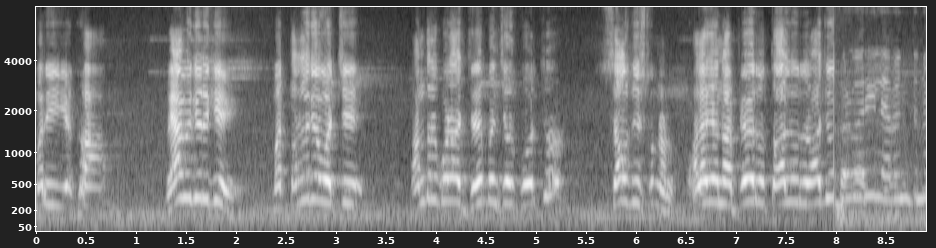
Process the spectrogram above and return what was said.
మరి ఈ యొక్క వేమగిరికి మరి తరలిగా వచ్చి అందరూ కూడా జయపంచాలు కోరుతూ సెలవు తీసుకున్నాను అలాగే నా పేరు తాలూరు రాజు. ఫిబ్రవరి లెవెన్త్న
